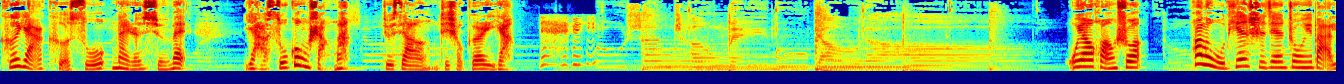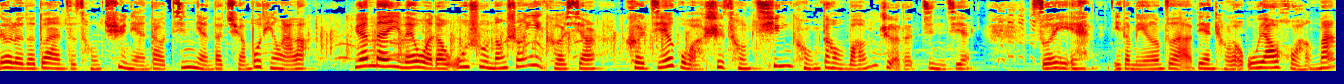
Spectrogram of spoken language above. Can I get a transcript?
可雅可俗，耐人寻味，雅俗共赏嘛，就像这首歌一样。巫妖皇说，花了五天时间，终于把六六的段子从去年到今年的全部听完了。原本以为我的巫术能升一颗星，可结果是从青铜到王者的进阶。所以你的名字变成了巫妖皇吗？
